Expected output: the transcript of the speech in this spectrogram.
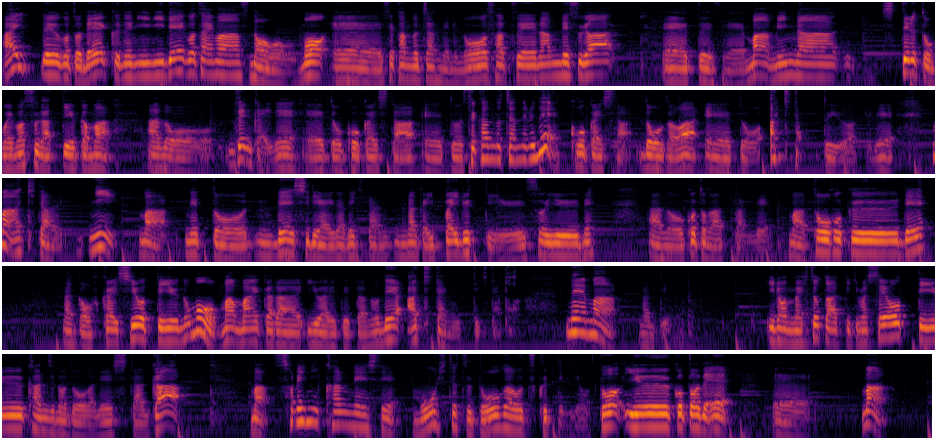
はい。ということで、くぬににでございます。どうも、えー、セカンドチャンネルの撮影なんですが、えーっとですね、まあみんな知ってると思いますがっていうかまあ、あの、前回ね、えーっと、公開した、えーっと、セカンドチャンネルで公開した動画は、えっと、秋田というわけで、まあ秋田に、まあネットで知り合いができた、なんかいっぱいいるっていう、そういうね、あの、ことがあったんで、まあ東北でね、なんかオフ会しようっていうのも、まあ前から言われてたので、秋田に行ってきたと。で、まあ、なんていうの、いろんな人と会ってきましたよっていう感じの動画でしたが、まあ、それに関連してもう一つ動画を作ってみようということで、えーまあ、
